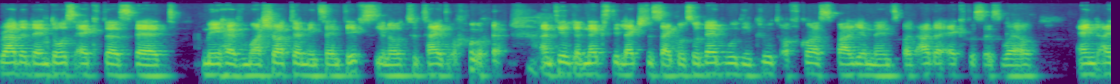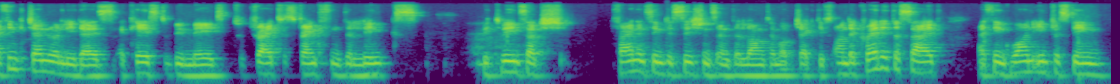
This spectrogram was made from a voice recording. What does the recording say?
rather than those actors that may have more short-term incentives, you know, to over until the next election cycle. So that would include, of course, parliaments, but other actors as well. And I think generally there's a case to be made to try to strengthen the links between such financing decisions and the long-term objectives. On the creditor side, I think one interesting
